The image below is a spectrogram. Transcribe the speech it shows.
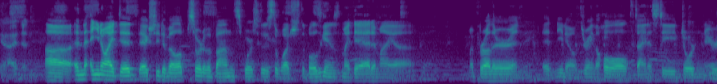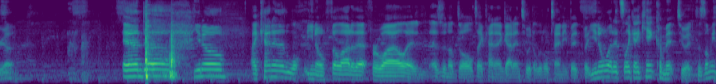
yeah, I didn't. Uh, and, and, you know I did actually develop sort of a bond with sports because I used to watch the Bulls games with my dad and my uh, my brother, and, and you know during the whole dynasty Jordan era. And uh, you know, I kind of you know fell out of that for a while, and as an adult, I kind of got into it a little tiny bit. But you know what? It's like I can't commit to it because let me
